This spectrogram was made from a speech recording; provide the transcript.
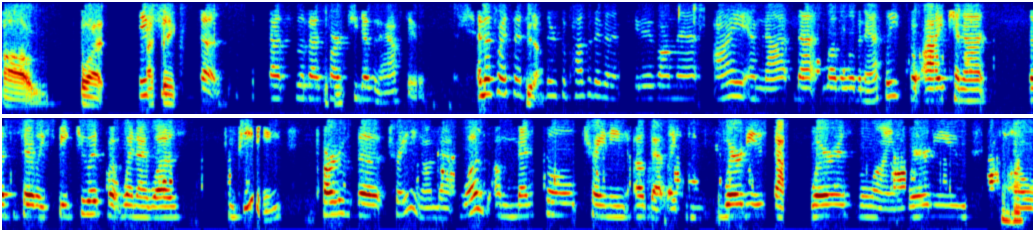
Um, but if I think does. That's the best mm-hmm. part. She doesn't have to. And that's why I said yeah. there's a positive and a negative on that. I am not that level of an athlete, so I cannot necessarily speak to it. But when I was competing, part of the training on that was a mental training of that. Like, where do you stop? where is the line? Where do you, you uh-huh. know,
